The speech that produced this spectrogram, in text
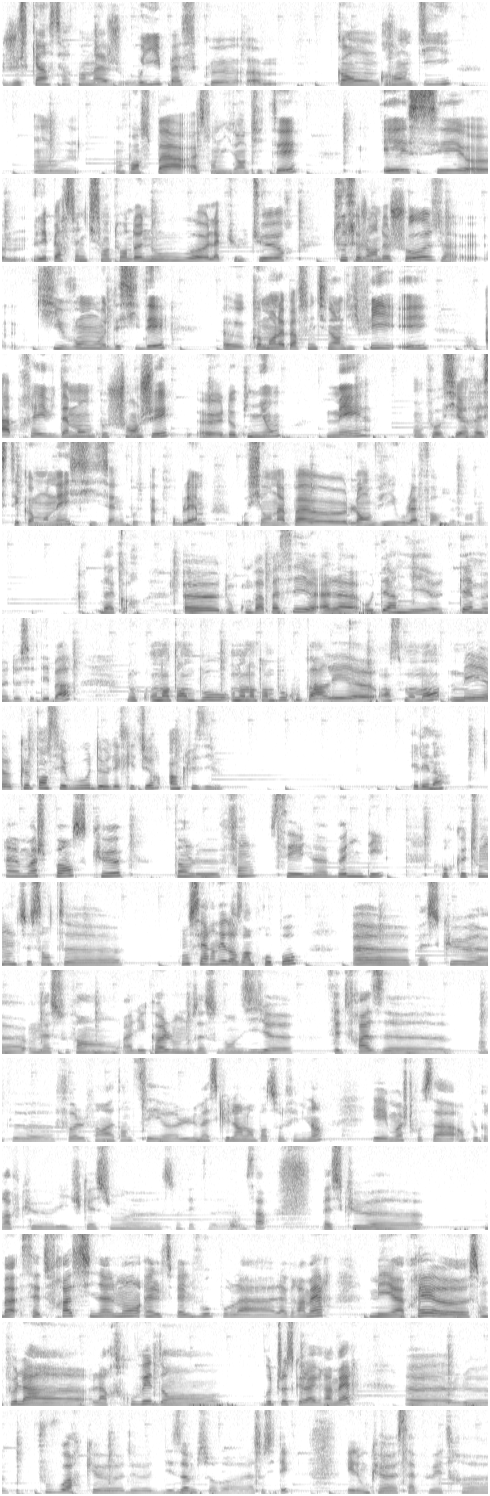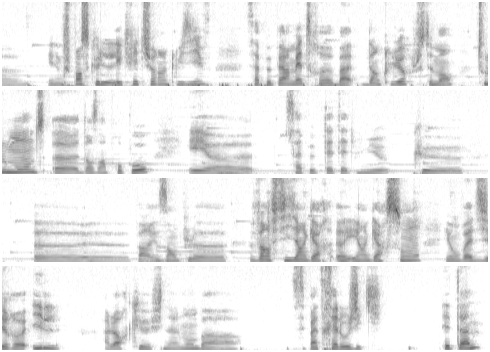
Jusqu'à un certain âge, oui, parce que euh, quand on grandit, on on pense pas à son identité et c'est euh, les personnes qui sont autour de nous, euh, la culture, tout ce genre de choses euh, qui vont décider comment la personne s'identifie et après évidemment on peut changer d'opinion, mais on peut aussi rester comme on est si ça nous pose pas de problème ou si on n'a pas l'envie ou la force de changer. D'accord. Euh, donc on va passer au dernier euh, thème de ce débat. Donc on entend beau, on en entend beaucoup parler euh, en ce moment, mais que pensez-vous de l'écriture inclusive? Elena? Moi, je pense que dans le fond, c'est une bonne idée pour que tout le monde se sente concerné dans un propos, parce que on a souvent à l'école, on nous a souvent dit cette phrase un peu euh, folle, enfin attente, c'est euh, le masculin l'emporte sur le féminin. Et moi, je trouve ça un peu grave que l'éducation euh, soit faite euh, comme ça, parce que euh, bah cette phrase finalement, elle, elle vaut pour la, la grammaire, mais après, euh, on peut la, la retrouver dans autre chose que la grammaire, le pouvoir que de, des hommes sur la société. Et donc, ça peut être. et donc, je pense que l'écriture inclusive, ça peut permettre euh, bah, d'inclure justement tout le monde euh, dans un propos. Et euh, ça peut peut-être être mieux que. euh, par exemple, euh, 20 filles et un, gar- et un garçon, et on va dire euh, il, alors que finalement, bah, c'est pas très logique. Ethan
